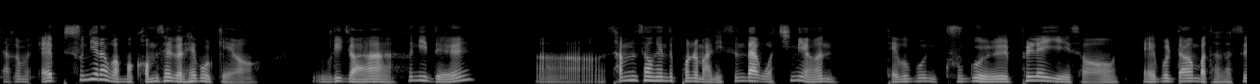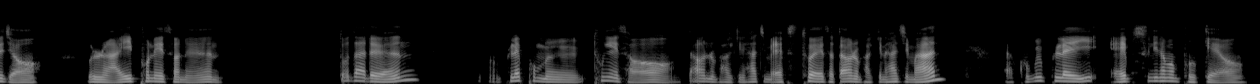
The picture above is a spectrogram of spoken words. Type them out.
자, 그러면 앱 순위라고 한번 검색을 해볼게요. 우리가 흔히들 어, 삼성 핸드폰을 많이 쓴다고 치면 대부분 구글 플레이에서 앱을 다운받아서 쓰죠. 물론 아이폰에서는 또 다른 어, 플랫폼을 통해서 다운을 받긴 하지만 앱스토어에서 다운을 받긴 하지만 자, 구글 플레이 앱 순위를 한번 볼게요.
